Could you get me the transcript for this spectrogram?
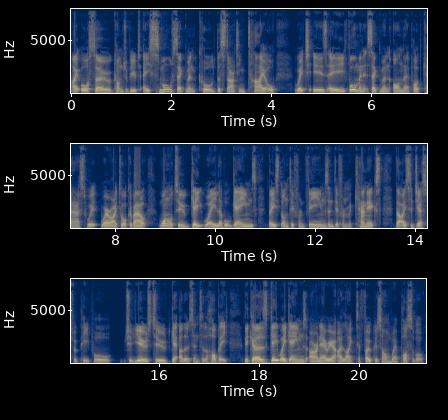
i also contribute a small segment called the starting tile which is a four minute segment on their podcast where I talk about one or two gateway level games based on different themes and different mechanics that I suggest for people should use to get others into the hobby. Because gateway games are an area I like to focus on where possible.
